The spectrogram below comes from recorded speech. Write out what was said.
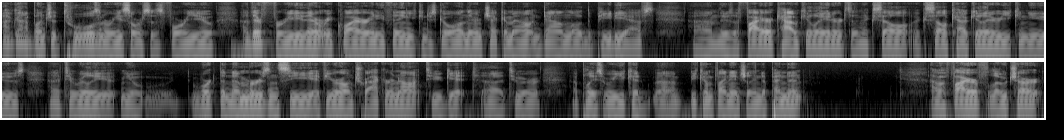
I've got a bunch of tools and resources for you. Uh, they're free. They don't require anything. You can just go on there and check them out and download the PDFs. Um, there's a fire calculator. It's an Excel Excel calculator you can use uh, to really you know work the numbers and see if you're on track or not to get uh, to a, a, place where you could uh, become financially independent. I have a fire flow chart.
